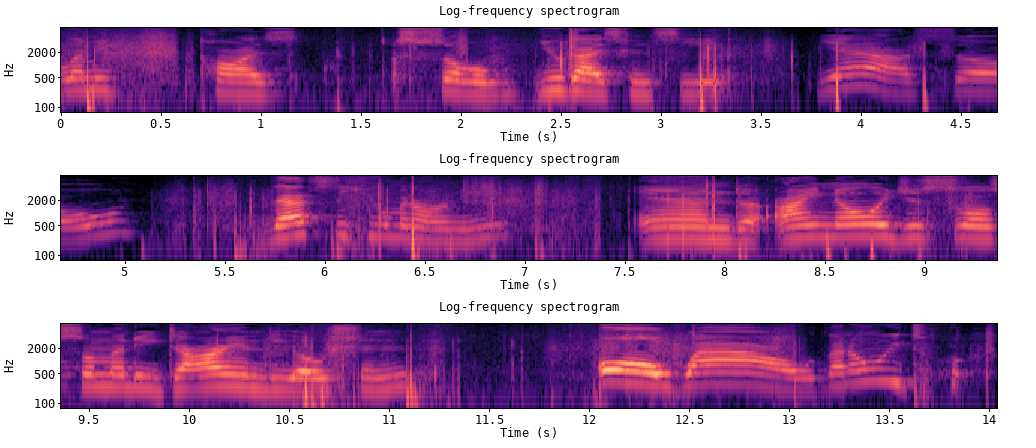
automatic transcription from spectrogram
Let me pause so you guys can see it. Yeah, so that's the human army. And I know I just saw somebody die in the ocean. Oh, wow. That only took...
